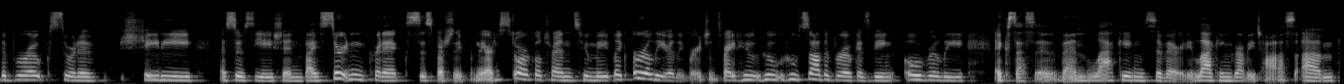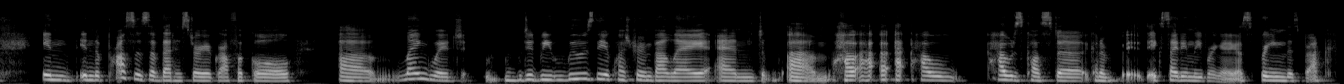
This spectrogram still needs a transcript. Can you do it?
the Baroque sort of shady association by certain critics, especially from the art historical trends, who made like early, early versions, right? Who who who saw the Baroque as being overly excessive and lacking severity, lacking gravitas. Um, in in the process of that historiographical um, language, did we lose the equestrian ballet, and um, how how how is Costa kind of excitingly bringing us bringing this back,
